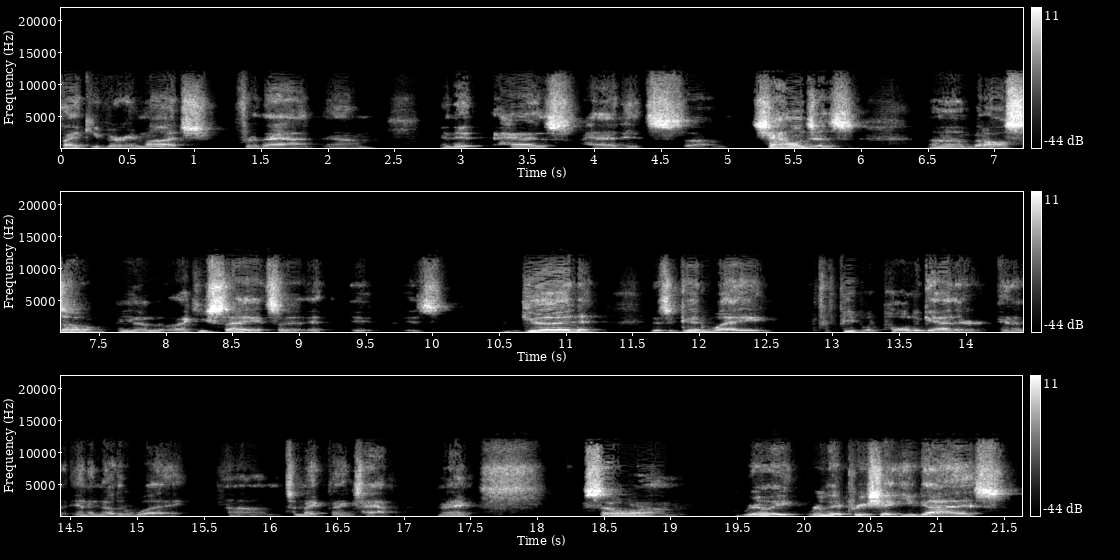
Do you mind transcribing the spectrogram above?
thank you very much for that. Um, and it has had its um, challenges, um, but also, you know, like you say, it's a it, it is good. It's a good way for people to pull together in a, in another way um, to make things happen, right? So Yeah. um, really, really appreciate you guys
